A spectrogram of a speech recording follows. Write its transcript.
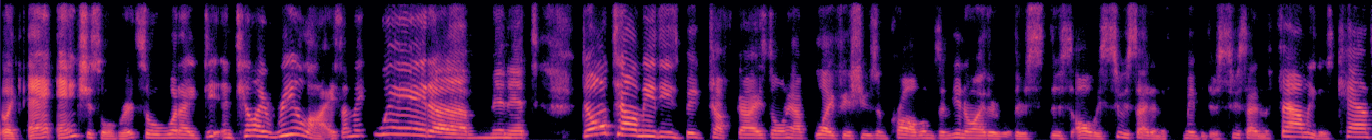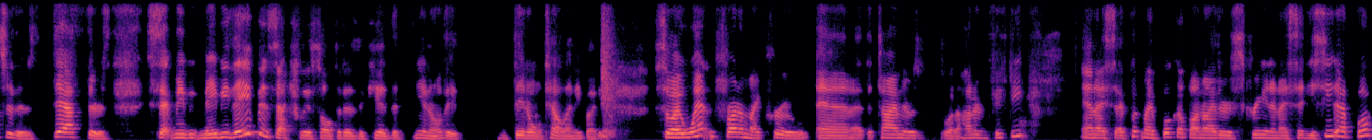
like a- anxious over it. So what I did until I realized, I'm like, wait a minute, don't tell me these big tough guys don't have life issues and problems, and you know either there's there's always suicide and maybe there's suicide in the family, there's cancer, there's death, there's maybe maybe they've been sexually assaulted as a kid that you know they they don't tell anybody. So i went in front of my crew and at the time there was what 150 and i said i put my book up on either screen and i said you see that book?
